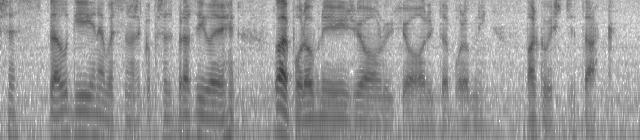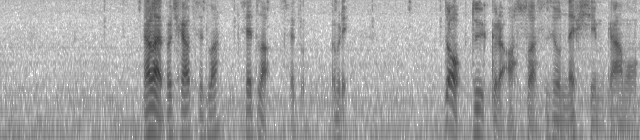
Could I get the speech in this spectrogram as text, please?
přes Belgii, nebo jsem řekl přes Brazílii. To je podobný, že jo, jo, to je podobný. Parkoviště, tak. Hele, počkat, světla, světla, světla, dobrý. No, ty krása, já jsem si ho nevšim, kámo.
